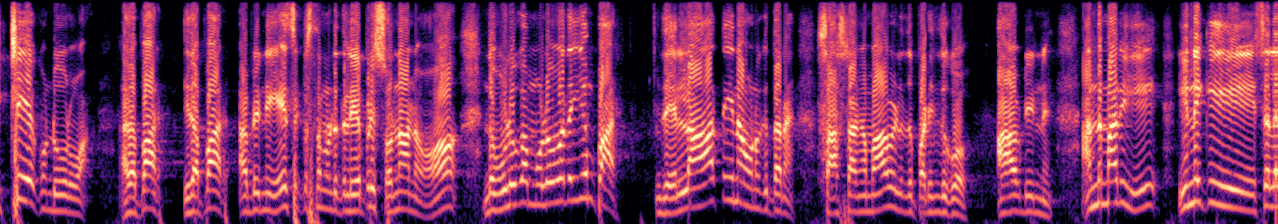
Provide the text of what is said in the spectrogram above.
இச்சையை கொண்டு வருவான். அதை பார் இதை பார் அப்படின்னு ஏசு கிறிஸ்தவனிடத்தில் எப்படி சொன்னானோ இந்த உலகம் முழுவதையும் பார். இந்த எல்லாத்தையும் நான் உனக்கு தரேன். சாஷ்டாங்கமாக எழுது படிந்துக்கோ. அப்படின்னு. அந்த மாதிரி இன்னைக்கு சில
